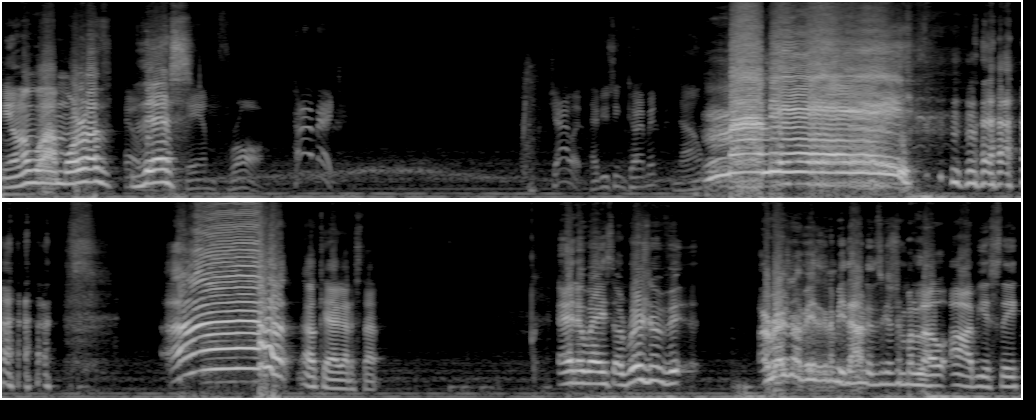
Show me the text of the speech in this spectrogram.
You know what I want more of? Hell, This. Damn frog. Kermit! Charlotte, have you seen Kermit? No. Mommy! ah! Okay, I gotta stop. Anyways, original vi- original video is gonna be down in the description below. Obviously,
